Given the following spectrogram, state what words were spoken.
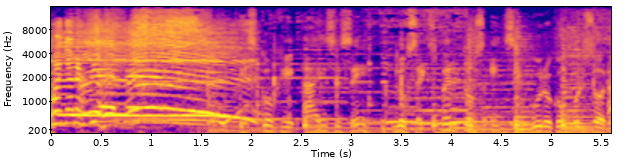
Mañana es viernes. Escoge ASC, los expertos en seguro compulsorio.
